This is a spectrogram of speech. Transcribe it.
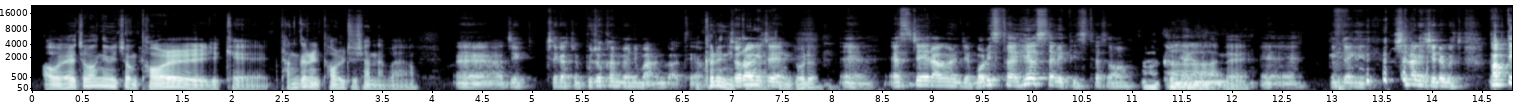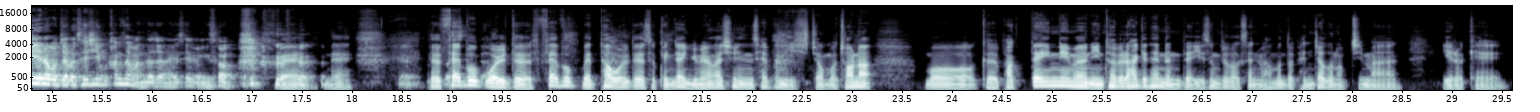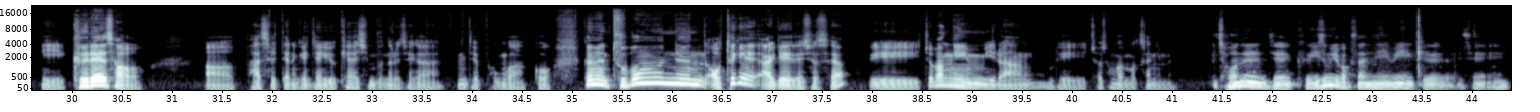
아왜 쪼박님이 좀 덜 이렇게 당근을 덜 주셨나 봐요. 예. 아직 제가 좀 부족한 면이 많은 것 같아요. 저랑 그러니까 좀 이제 노력 예 SJ랑은 이제 머리 스타일 헤어 스타일이 비슷해서 아 그러네요. 아 네. 예 예. 굉장히 친하게 지내고 있죠. 박대인하고 저랑 셋이 항상 만나잖아요. 세 명이서. 네. 네. 예. 그 페북. world, 페북 메타 world에서 굉장히 유명하신 세 분이시죠. 뭐 저나 뭐 그 박대인 님은 인터뷰를 하긴 했는데 이승주 박사님은 한 번도 뵌 적은 없지만 이렇게 이 글에서 어 봤을 때는 굉장히 유쾌하신 분으로 제가 인제 본 것 같고 그러면 두 분은 어떻게 알게 되셨어요? 이 쪼박 님이랑 우리 조성관 박사님은? 저는 이제 그 이승주 박사님이 그 이제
